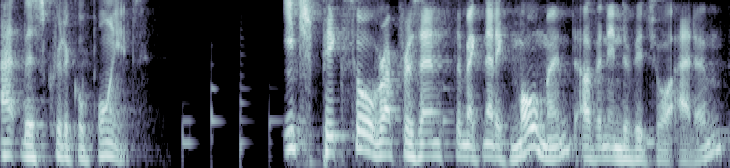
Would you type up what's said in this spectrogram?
at this critical point. Each pixel represents the magnetic moment of an individual atom,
